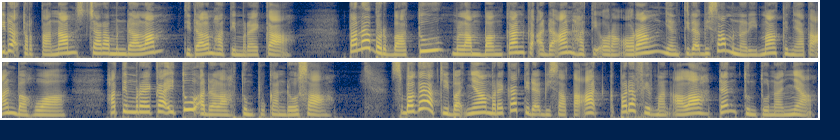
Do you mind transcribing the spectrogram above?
tidak tertanam secara mendalam di dalam hati mereka. Tanah berbatu melambangkan keadaan hati orang-orang yang tidak bisa menerima kenyataan bahwa hati mereka itu adalah tumpukan dosa. Sebagai akibatnya, mereka tidak bisa taat kepada firman Allah dan tuntunannya,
